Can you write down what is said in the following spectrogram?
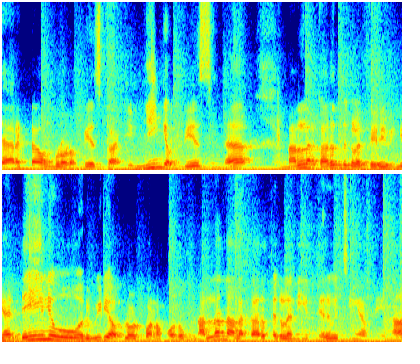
டேரெக்டாக உங்களோட ஃபேஸ் காட்டி நீங்கள் பேசுங்க நல்ல கருத்துக்களை தெரிவிங்க. டெய்லி ஒவ்வொரு வீடியோ அப்லோட் பண்ணும் போதும் நல்ல நல்ல கருத்துக்களை நீங்கள் தெரிவிச்சீங்க அப்படின்னா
